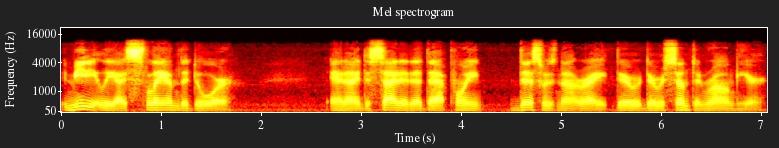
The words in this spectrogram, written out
Immediately, I slammed the door, and I decided at that point this was not right. There, there was something wrong here.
